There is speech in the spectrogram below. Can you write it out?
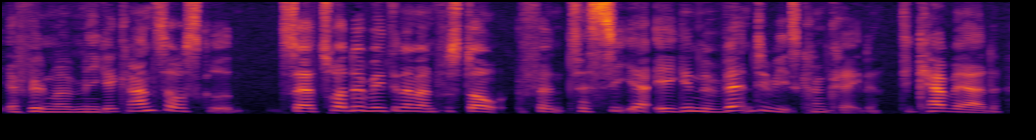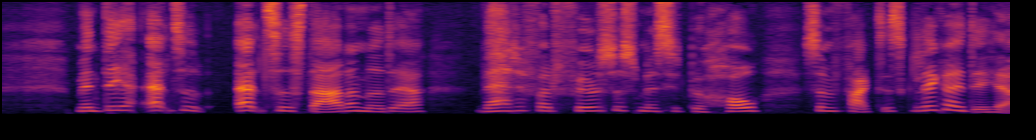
jeg føler mig mega grænseoverskridende. Så jeg tror, det er vigtigt, at man forstår, at fantasier ikke nødvendigvis konkrete. De kan være det. Men det, jeg altid, altid starter med, det er, hvad er det for et følelsesmæssigt behov, som faktisk ligger i det her?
